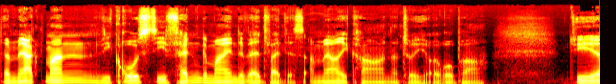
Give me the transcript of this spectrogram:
dann merkt man, wie groß die Fangemeinde weltweit ist. Amerika, natürlich Europa. Die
